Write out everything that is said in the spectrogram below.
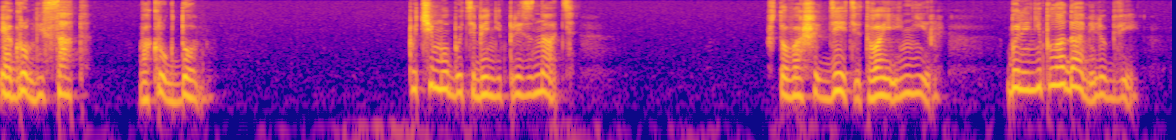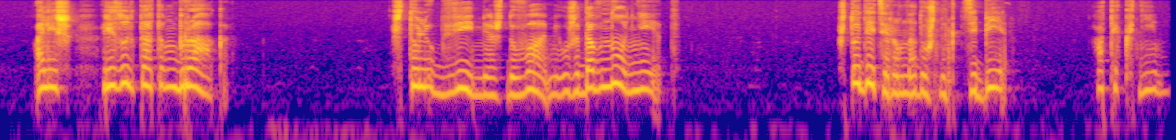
и огромный сад вокруг дома. Почему бы тебе не признать, что ваши дети, твои Ниры, были не плодами любви, а лишь результатом брака. Что любви между вами уже давно нет. Что дети равнодушны к тебе, а ты к ним.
